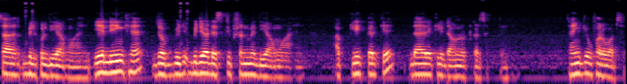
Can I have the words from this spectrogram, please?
सर बिल्कुल दिया हुआ है। ये लिंक है जो वीडियो डिस्क्रिप्शन में दिया हुआ है। आप क्लिक करके डायरेक्टली डाउनलोड कर सकते हैं। थैंक यू फॉर वॉचिंग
